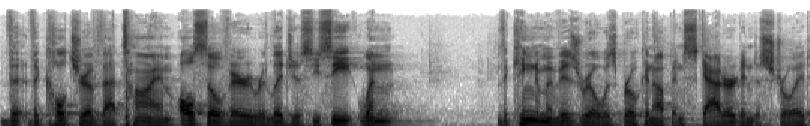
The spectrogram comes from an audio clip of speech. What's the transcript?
the, the culture of that time, also very religious. You see, when the kingdom of Israel was broken up and scattered and destroyed,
